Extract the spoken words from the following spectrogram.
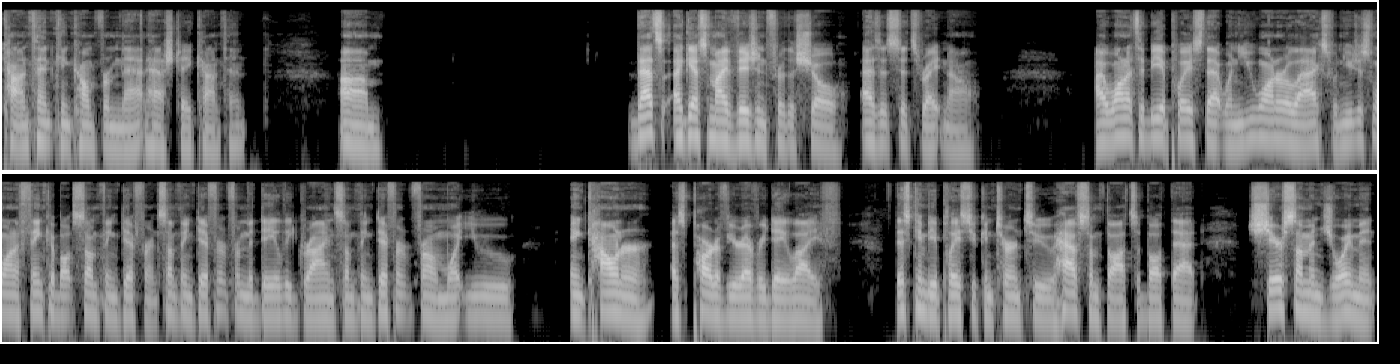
content can come from that hashtag content. Um, that's, I guess, my vision for the show as it sits right now. I want it to be a place that when you want to relax, when you just want to think about something different, something different from the daily grind, something different from what you encounter as part of your everyday life, this can be a place you can turn to, have some thoughts about that, share some enjoyment,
